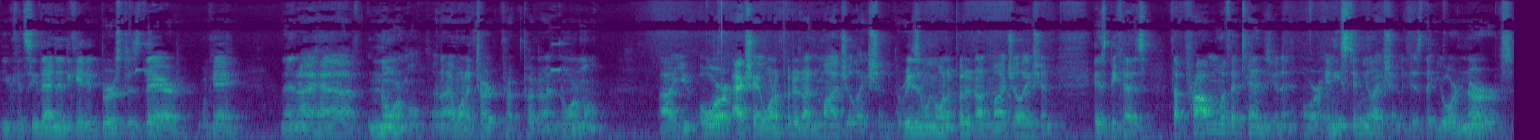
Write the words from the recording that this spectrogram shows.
you can see that indicated burst is there. Okay. Then I have normal, and I want to put it on normal. Uh, you, or actually, I want to put it on modulation. The reason we want to put it on modulation is because the problem with a TENS unit or any stimulation is that your nerves.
